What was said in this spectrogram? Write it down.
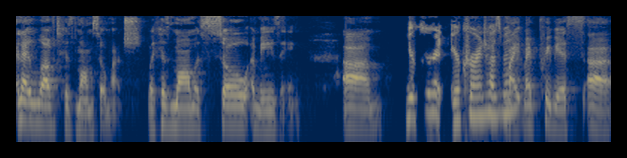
and I loved his mom so much. Like his mom was so amazing. Um, your current your current husband? My my previous uh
